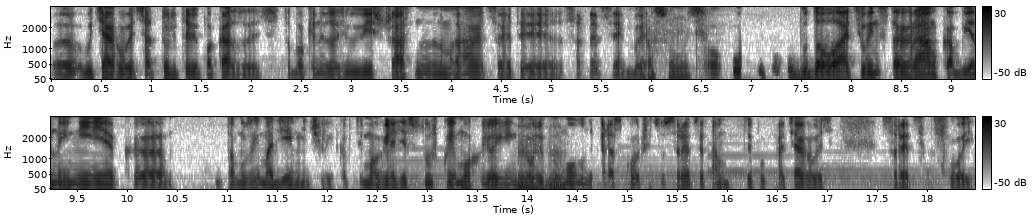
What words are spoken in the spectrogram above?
выцягваюць адтуль табе паказваюць. То бок яны увесь час намагаюцца гэты сарэц як бы убудаваць у нстаграм каб яны неяк там узаемадзейнічалі каб ты мог глядзець стужку і мог лёгенька ў любы момант пераскочыць у срэцы там тыпу працягваць срэц свой.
